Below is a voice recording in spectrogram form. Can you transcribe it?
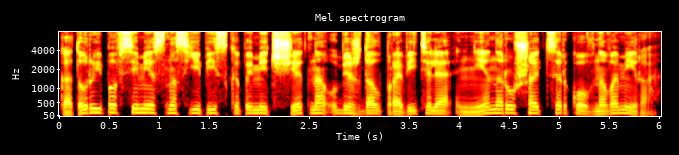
который повсеместно с епископами тщетно убеждал правителя не нарушать церковного мира.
